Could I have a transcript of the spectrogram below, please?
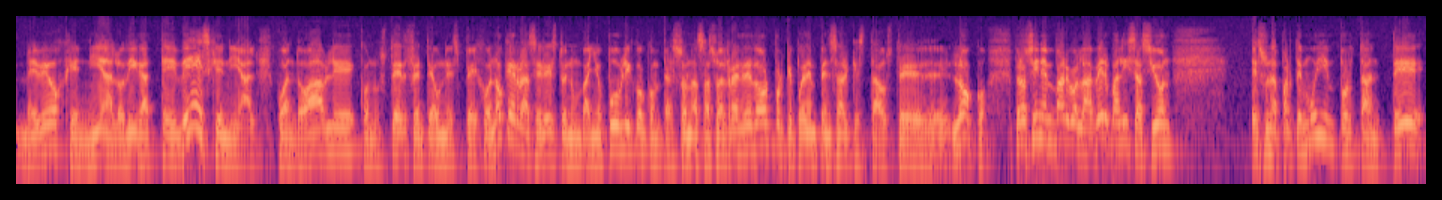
me veo genial, o diga, te ves genial cuando hable con usted frente a un espejo. No querrá hacer esto en un baño público con personas a su alrededor porque pueden pensar que está usted loco. Pero sin embargo, la verbalización es una parte muy importante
